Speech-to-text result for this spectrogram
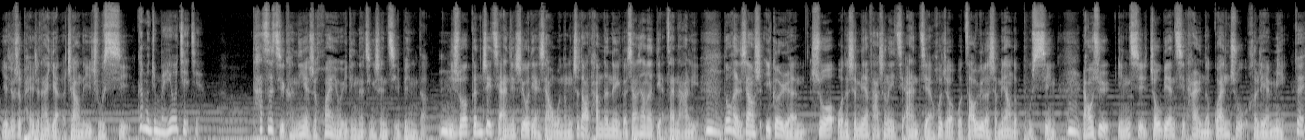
也就是陪着他演了这样的一出戏。根本就没有姐姐。他自己肯定也是患有一定的精神疾病的。嗯你说跟这起案件是有点像，我能知道他们的那个相像的点在哪里，嗯都很像是一个人说我的身边发生了一起案件，或者我遭遇了什么样的不幸，嗯然后去引起周边其他人的关注和怜悯。对，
